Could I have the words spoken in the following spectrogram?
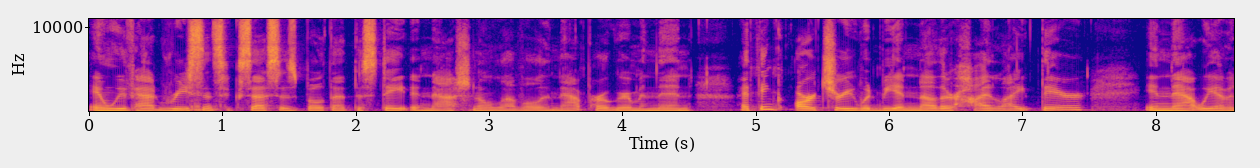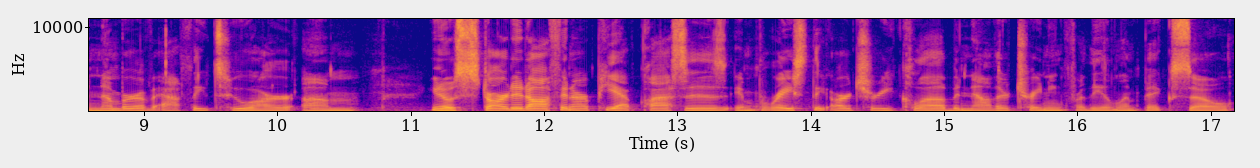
and we've had recent successes both at the state and national level in that program. And then I think archery would be another highlight there, in that we have a number of athletes who are, um, you know, started off in our PAP classes, embraced the archery club, and now they're training for the Olympics. So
